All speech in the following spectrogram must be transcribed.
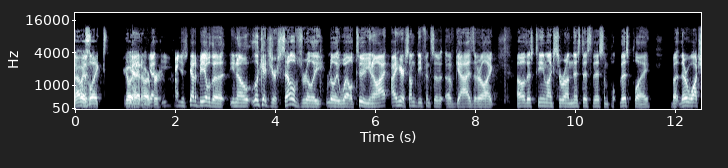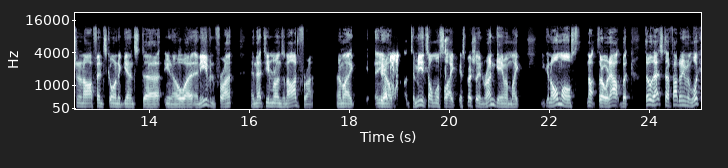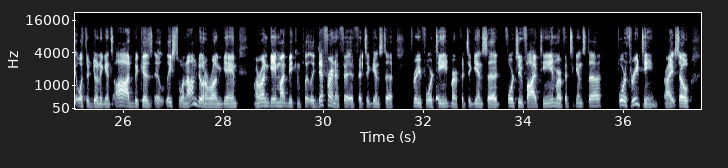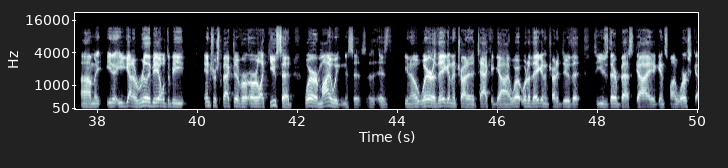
I always liked Go yeah, ahead, Harper. You, got, you just got to be able to, you know, look at yourselves really, really well too. You know, I, I hear some defensive of guys that are like, oh, this team likes to run this, this, this, and pl- this play, but they're watching an offense going against, uh, you know, uh, an even front, and that team runs an odd front. And I'm like, you yep. know, to me, it's almost like, especially in run game, I'm like, you can almost not throw it out, but throw that stuff out. Don't even look at what they're doing against odd because at least when I'm doing a run game, my run game might be completely different if, if it's against a 3 4 team or if it's against a 4 2 5 team or if it's against a 4 3 team, right? So, um, you know, you got to really be able to be introspective or, or, like you said, where are my weaknesses? Is, is you know, where are they going to try to attack a guy? What, what are they going to try to do that to use their best guy against my worst guy?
